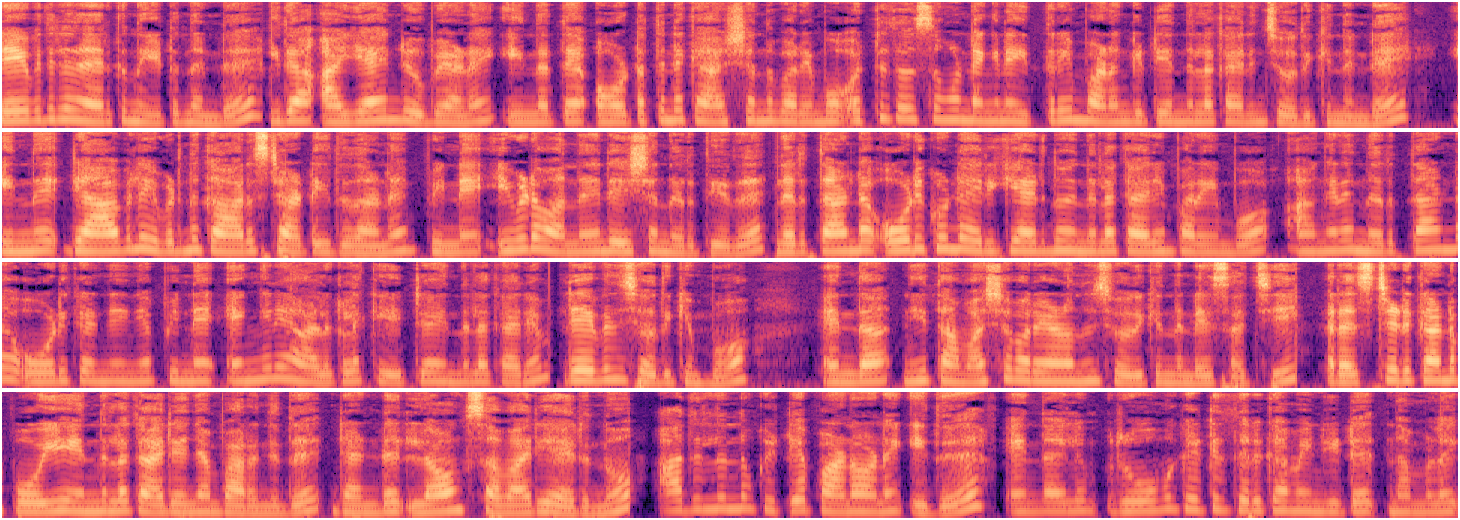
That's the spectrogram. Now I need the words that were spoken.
രേവതിയുടെ നേർക്ക് നീട്ടുന്നുണ്ട്. ഇത് അയ്യായിരം രൂപയാണ്. ഇന്നത്തെ ഓട്ടത്തിന്റെ ക്യാഷ് എന്ന് പറയുമ്പോൾ ഒറ്റ ദിവസം കൊണ്ട് എങ്ങനെ ഇത്രയും പണം കിട്ടിയെന്നുള്ള കാര്യം ചോദിക്കുന്നുണ്ട്. ഇന്ന് രാവിലെ ഇവിടുന്ന് കാർ സ്റ്റാർട്ട് ചെയ്തതാണ്. പിന്നെ ഇവിടെ വന്നതിന് ശേഷം നിർത്തിയത്. നിർത്താണ്ട് ഓടിക്കൊണ്ടായിരിക്കായിരുന്നു എന്നുള്ള കാര്യം പറയുമ്പോൾ അങ്ങനെ നിർത്താണ്ട് ഓടിക്കഴിഞ്ഞു കഴിഞ്ഞാൽ പിന്നെ എങ്ങനെ ആളുകളെ കയറ്റുക എന്നുള്ള കാര്യം രേവതി ചോദിക്കുമ്പോൾ എന്താ നീ തമാശ പറയാണെന്ന് ചോദിക്കുന്നുണ്ടേ സച്ചി. റെസ്റ്റ് എടുക്കാണ്ട് പോയി എന്നുള്ള കാര്യം ഞാൻ പറഞ്ഞത് രണ്ട് ലോങ് സവാരി ആയിരുന്നു. അതിൽ നിന്നും കിട്ടിയ പണമാണ് ഇത്. എന്തായാലും റൂം കെട്ടി തീർക്കാൻ വേണ്ടിയിട്ട് നമ്മൾ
